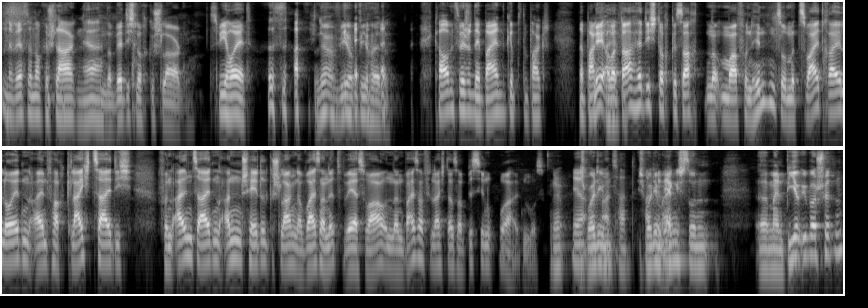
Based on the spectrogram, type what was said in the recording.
Und dann wirst du noch geschlagen, ja. Und dann werde ich noch geschlagen. Das ist wie heute. Ja, wie, wie heute. Kaum zwischen den Beinen gibt es eine, Back, eine Backpfeife. Nee, aber da hätte ich doch gesagt, mal von hinten, so mit zwei, drei Leuten einfach gleichzeitig von allen Seiten an den Schädel geschlagen. Da weiß er nicht, wer es war. Und dann weiß er vielleicht, dass er ein bisschen Ruhe halten muss. Ja. Ja, ich wollte ihm, hat- ich hat wollte ihm eigentlich so ein, äh, mein Bier überschütten.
